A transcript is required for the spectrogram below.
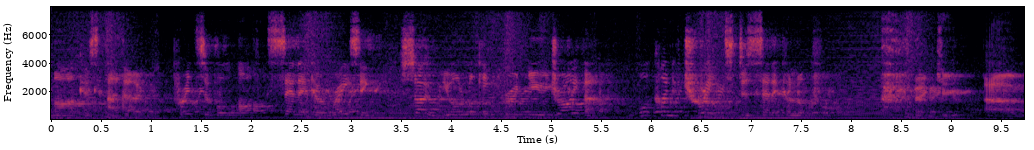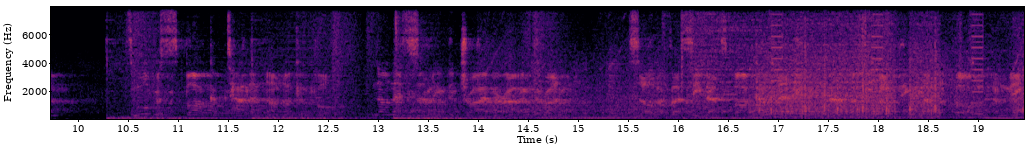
Marcus Addo, Principal of Seneca Racing. So, you're looking for a new driver. What kind of traits does Seneca look for? Thank you. Um, it's more of a spark of talent I'm looking for, not necessarily the driver out in front. So if I see that spark out there, I'll pick up the phone and make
